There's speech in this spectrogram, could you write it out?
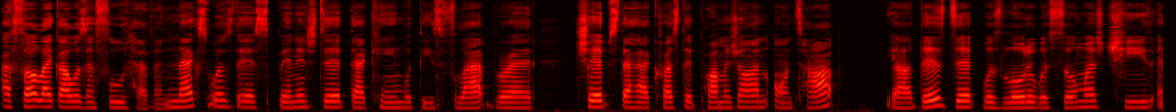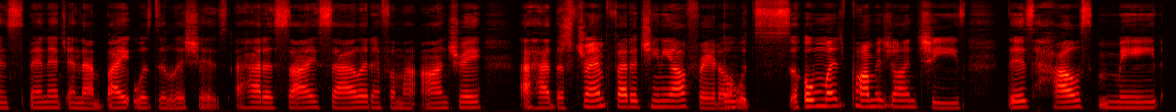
I felt like I was in food heaven. Next was their spinach dip that came with these flatbread chips that had crusted Parmesan on top. Yeah, this dip was loaded with so much cheese and spinach, and that bite was delicious. I had a side salad, and for my entree, I had the shrimp fettuccine alfredo with so much Parmesan cheese. This house made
